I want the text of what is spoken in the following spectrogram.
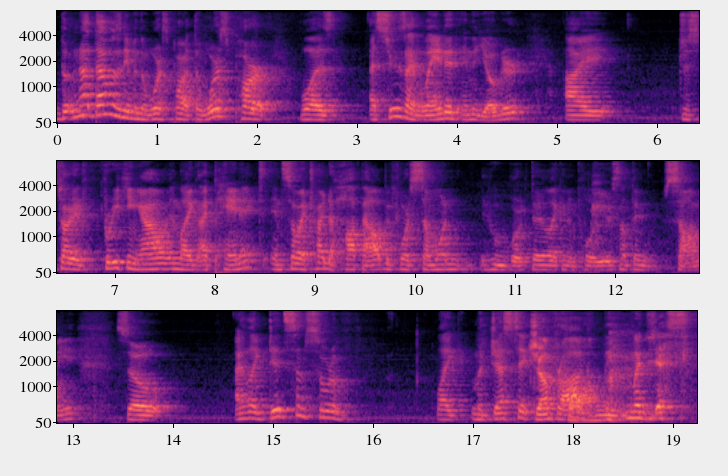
the, not that wasn't even the worst part. The worst part was as soon as I landed in the yogurt, I just started freaking out and like I panicked, and so I tried to hop out before someone who worked there, like an employee or something, saw me. So I like did some sort of like majestic Jump frog fall. leap. Majestic.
